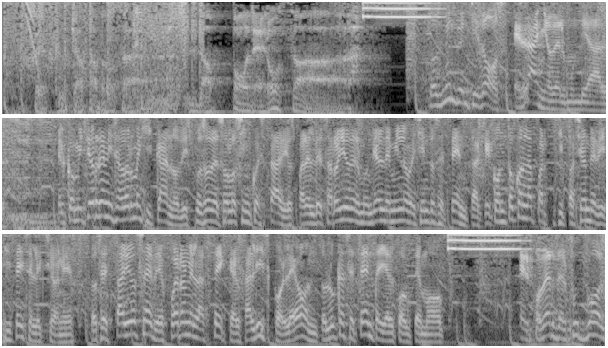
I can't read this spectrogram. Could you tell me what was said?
Se escucha sabrosa, la poderosa. 2022, el año del Mundial. El comité organizador mexicano dispuso de solo cinco estadios para el desarrollo del Mundial de 1970, que contó con la participación de 16 selecciones. Los estadios sede fueron el Azteca, el Jalisco, León, Toluca 70 y el Cuauhtémoc. El poder del fútbol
